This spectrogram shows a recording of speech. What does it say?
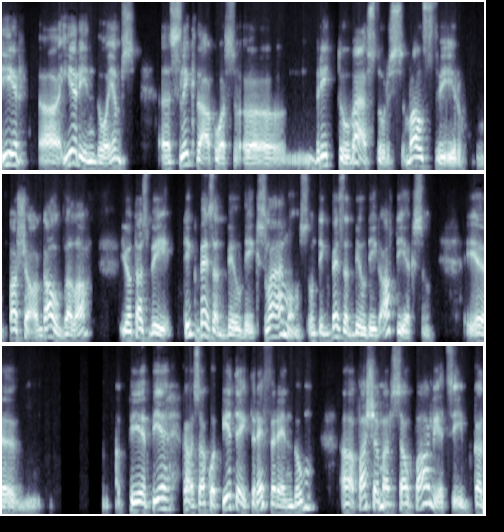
ir uh, ierindojams uh, sliktākos uh, Britu vēstures valstsvīru pašā galvgalā, jo tas bija tik bezatbildīgs lēmums un tik bezatbildīga attieksme. Pie, pie, kā sakot, pieteikt referendumu pašam ar savu pārliecību, ka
